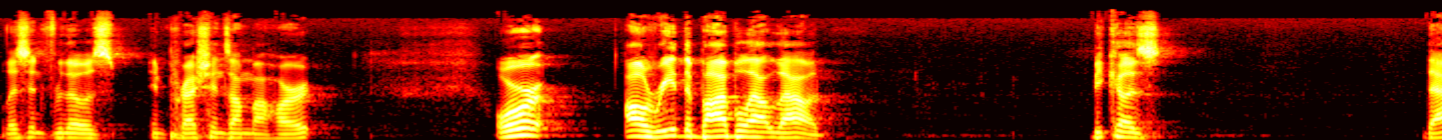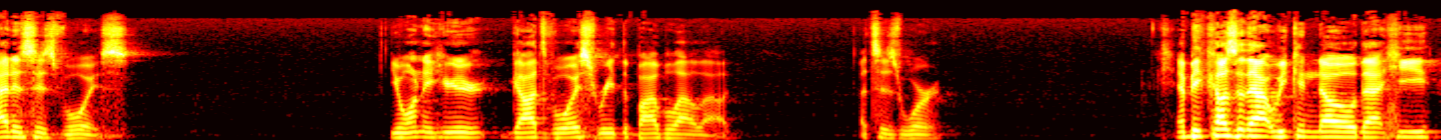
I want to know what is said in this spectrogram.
listen for those impressions on my heart, or I'll read the Bible out loud because that is His voice. You want to hear God's voice? Read the Bible out loud. That's His word. And because of that, we can know that He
